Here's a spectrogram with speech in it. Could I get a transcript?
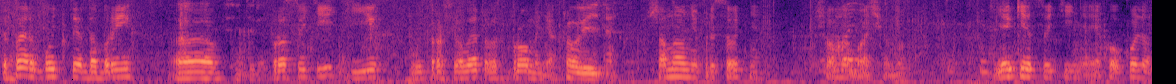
Тепер будьте добрі, е, просвітіть їх в ультрафіолетових променях. Що ви бачите? Шановні присутні, що ми бачимо? Яке світіння, якого кольору?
